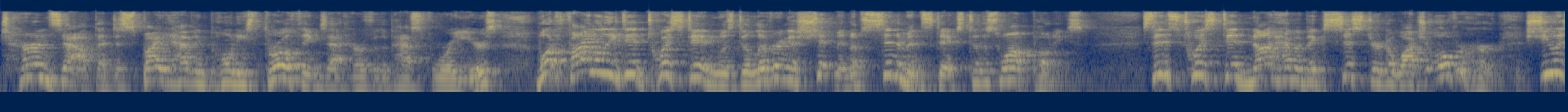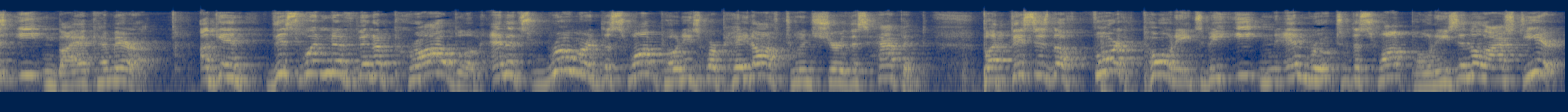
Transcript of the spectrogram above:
turns out that despite having ponies throw things at her for the past four years, what finally did Twist in was delivering a shipment of cinnamon sticks to the swamp ponies. Since Twist did not have a big sister to watch over her, she was eaten by a chimera. Again, this wouldn't have been a problem, and it's rumored the swamp ponies were paid off to ensure this happened. But this is the fourth pony to be eaten en route to the swamp ponies in the last year.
